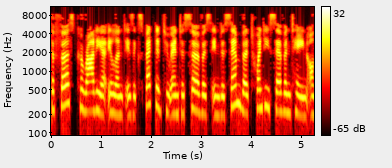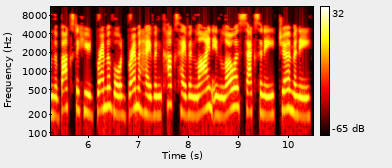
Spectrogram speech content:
The first Coradia iLint is expected to enter service in December 2017 on the Buxtehude Bremervord Bremerhaven Cuxhaven line in Lower Saxony, Germany.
